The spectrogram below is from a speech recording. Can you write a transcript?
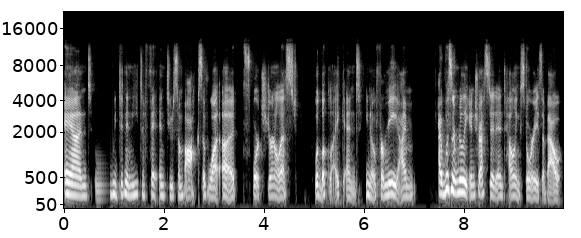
And we didn't need to fit into some box of what a sports journalist would look like. And you know for me i'm i wasn't really interested in telling stories about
